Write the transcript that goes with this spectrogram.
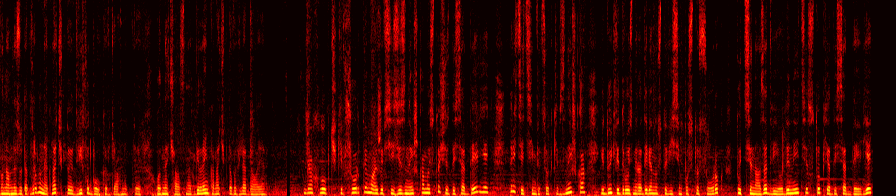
вона внизу так зроблена, як начебто дві футболки вдягнути одночасно. Як біленька, начебто виглядає. Для хлопчиків шорти майже всі зі знижками 169, 37% знижка. Ідуть від розміра 98 по 140. Тут ціна за 2 одиниці 159,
